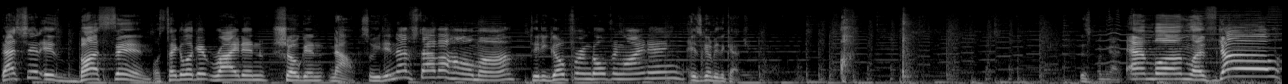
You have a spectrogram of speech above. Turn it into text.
that shit is bussin'. Let's take a look at Raiden Shogun now. So he didn't have Staff of Homa. Did he go for Engulfing Lightning? Is gonna be the catch. This one guy. Emblem, let's go.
